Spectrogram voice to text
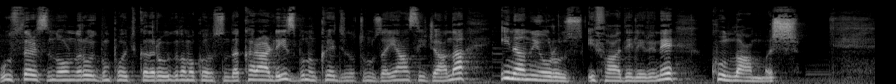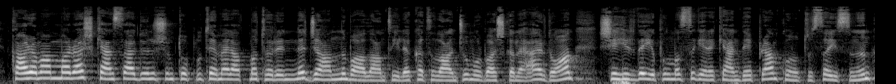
uluslararası normlara uygun politikaları uygulama konusunda kararlıyız. Bunun kredi notumuza yansıyacağına inanıyoruz ifadelerini kullanmış. Kahramanmaraş Kentsel Dönüşüm Toplu Temel Atma Töreni'ne canlı bağlantıyla katılan Cumhurbaşkanı Erdoğan, şehirde yapılması gereken deprem konutu sayısının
